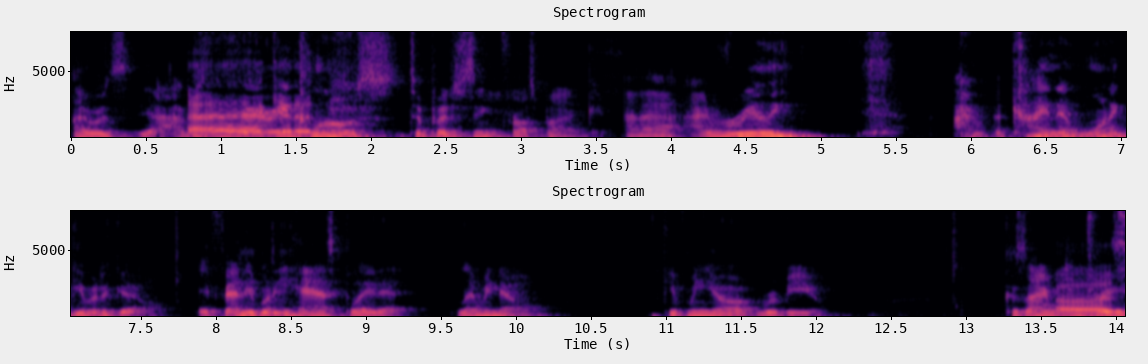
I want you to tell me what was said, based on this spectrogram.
I was yeah, I was Ah, I very get close to purchasing Frostpunk, and uh, I really, I kind of want to give it a go. If anybody has played it, let me know. Give me a review, because I'm Uh, intrigued.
